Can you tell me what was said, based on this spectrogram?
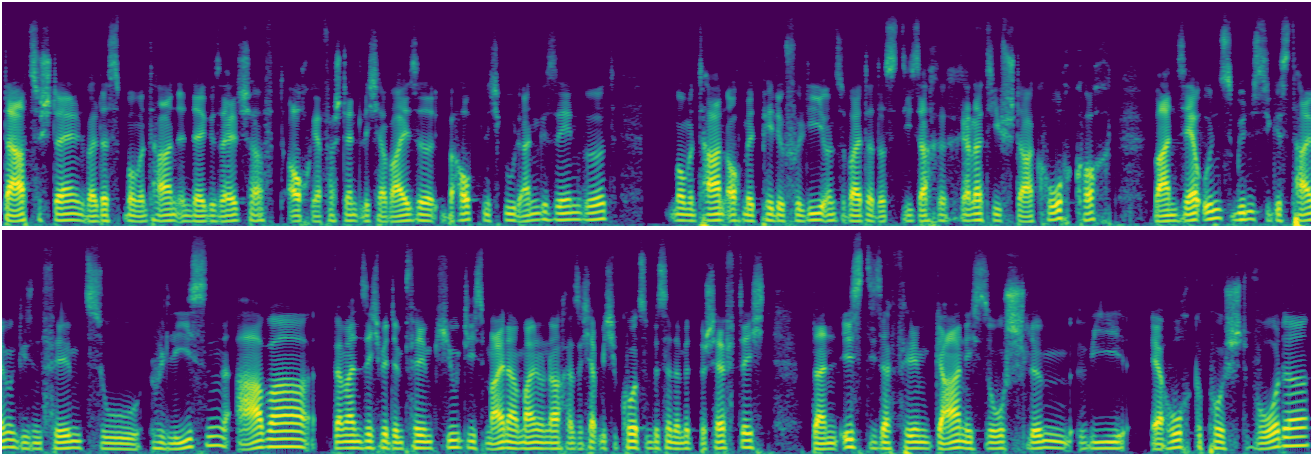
darzustellen, weil das momentan in der Gesellschaft auch ja verständlicherweise überhaupt nicht gut angesehen wird. Momentan auch mit Pädophilie und so weiter, dass die Sache relativ stark hochkocht war ein sehr ungünstiges Timing, diesen Film zu releasen. Aber wenn man sich mit dem Film Cuties meiner Meinung nach, also ich habe mich kurz ein bisschen damit beschäftigt, dann ist dieser Film gar nicht so schlimm, wie er hochgepusht wurde.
